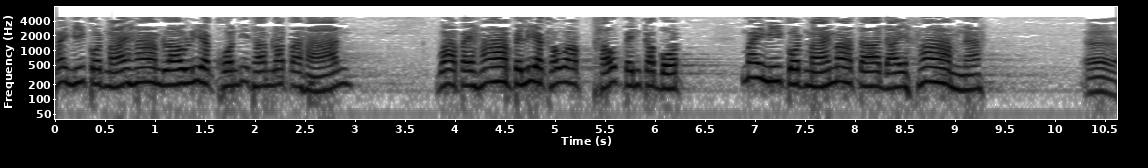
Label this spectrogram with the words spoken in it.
ไม่มีกฎหมายห้ามเราเรียกคนที่ทำรับประหาร ว่าไปห้ามไปเรียกเขาว่าเขาเป็นกบฏ ไม่มีกฎหมายมาตราใดห้ามนะ เออ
